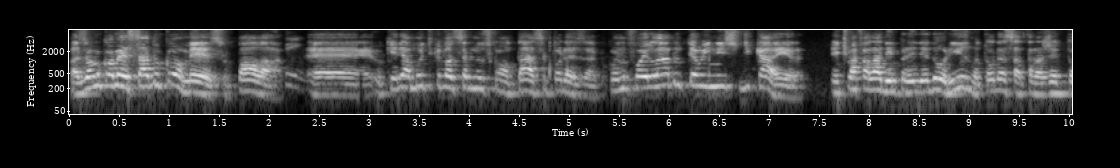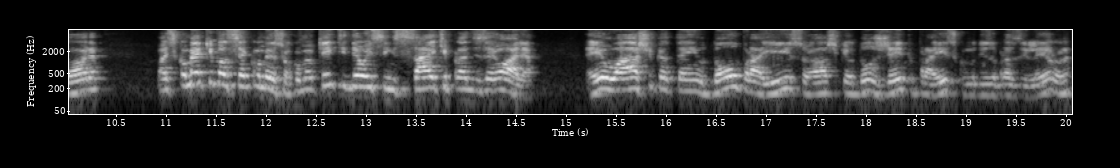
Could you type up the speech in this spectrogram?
Mas vamos começar do começo, Paula. É, eu queria muito que você nos contasse, por exemplo, quando foi lá do teu início de carreira. A gente vai falar de empreendedorismo, toda essa trajetória, mas como é que você começou? Como quem te deu esse insight para dizer, olha, eu acho que eu tenho dom para isso, eu acho que eu dou jeito para isso, como diz o brasileiro, né?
